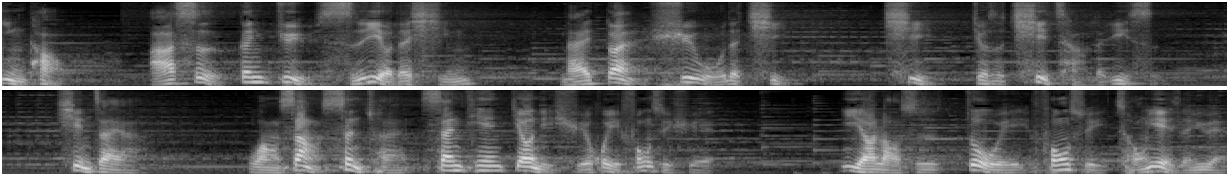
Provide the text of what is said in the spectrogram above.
硬套，而是根据实有的形来断虚无的气。气就是气场的意思。现在啊，网上盛传三天教你学会风水学。易遥老师作为风水从业人员，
